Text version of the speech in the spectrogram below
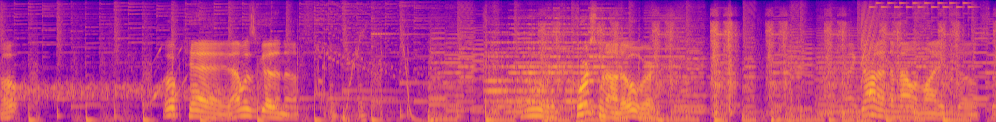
Oh. Okay, that was good enough. Oh, of course we're not over. I got an amount of life, though, so...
